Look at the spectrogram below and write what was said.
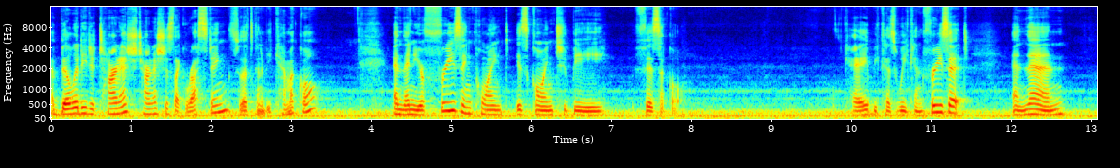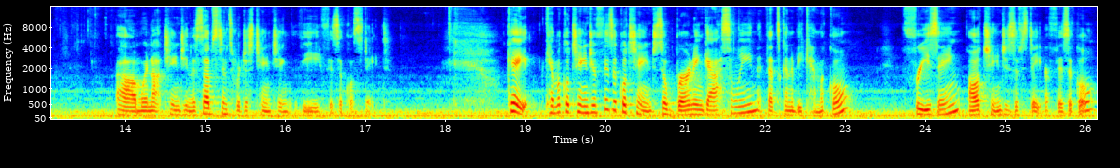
Ability to tarnish. Tarnish is like rusting, so that's going to be chemical. And then your freezing point is going to be physical. Okay, because we can freeze it and then um, we're not changing the substance, we're just changing the physical state. Okay, chemical change or physical change. So burning gasoline, that's going to be chemical. Freezing, all changes of state are physical.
